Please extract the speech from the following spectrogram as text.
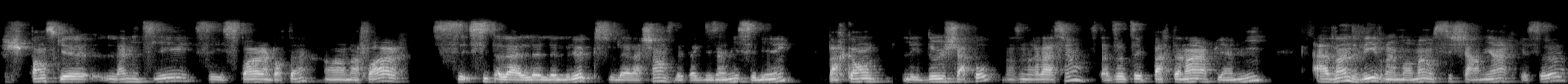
je pense que l'amitié, c'est super important en affaires. Si tu as le, luxe ou la, chance d'être avec des amis, c'est bien. Par contre, les deux chapeaux dans une relation, c'est-à-dire partenaire puis ami, avant de vivre un moment aussi charnière que ça,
